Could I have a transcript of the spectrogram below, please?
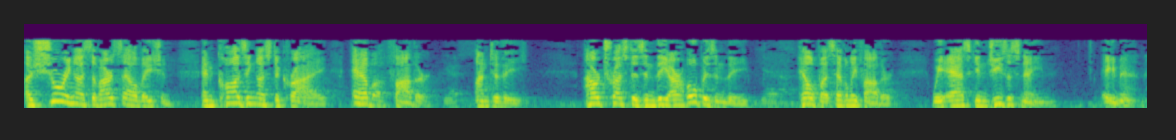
assuring us of our salvation, and causing us to cry, Abba, Father, yes. unto thee. Our trust is in thee. Our hope is in thee. Yes. Help us, Heavenly Father. We ask in Jesus' name. Amen.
